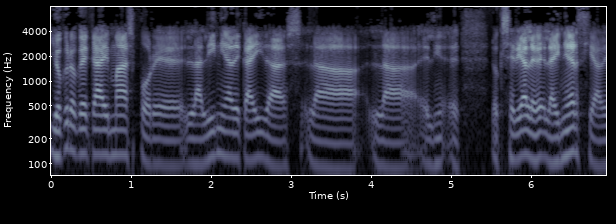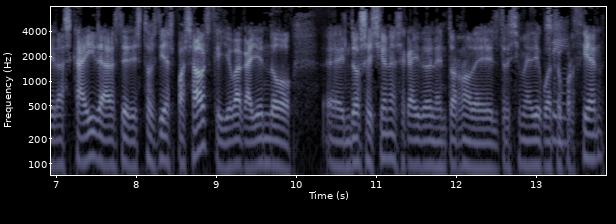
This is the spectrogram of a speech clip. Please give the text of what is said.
Yo creo que cae más por eh, la línea de caídas, la, la- el- eh, lo que sería la inercia de las caídas de estos días pasados, que lleva cayendo eh, en dos sesiones, ha caído en el entorno del 3,5-4%,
